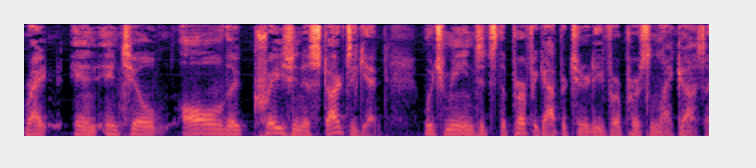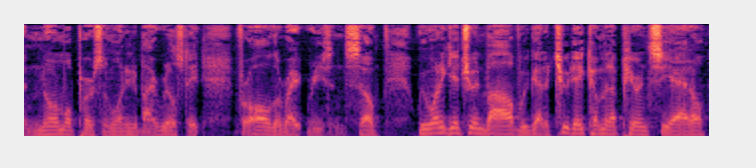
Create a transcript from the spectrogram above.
right, in, until all the craziness starts again which means it's the perfect opportunity for a person like us, a normal person wanting to buy real estate for all the right reasons. So we want to get you involved. We've got a two day coming up here in Seattle,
